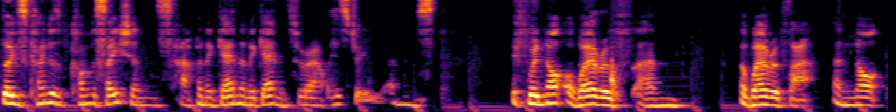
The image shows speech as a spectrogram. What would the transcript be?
those kinds of conversations happen again and again throughout history. And if we're not aware of um, aware of that and not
